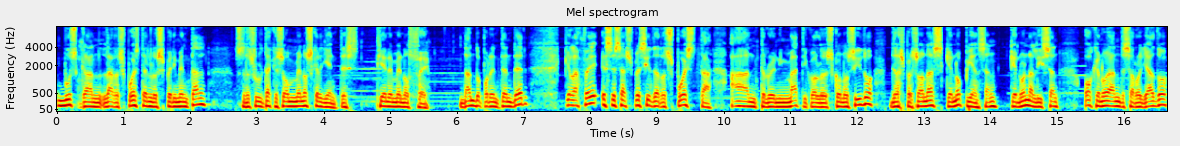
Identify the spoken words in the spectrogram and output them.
buscan la respuesta en lo experimental, resulta que son menos creyentes, tienen menos fe dando por entender que la fe es esa especie de respuesta ante lo enigmático, lo desconocido de las personas que no piensan, que no analizan o que no han desarrollado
